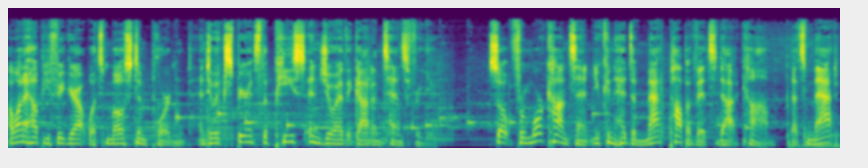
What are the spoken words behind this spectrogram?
I want to help you figure out what's most important and to experience the peace and joy that God intends for you. So, for more content, you can head to mattpopovits.com. That's Matt.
